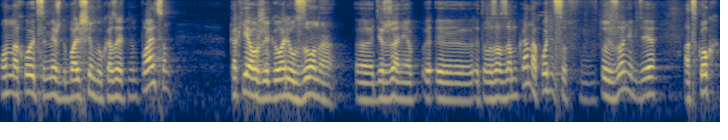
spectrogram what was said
Он находится между большим и указательным пальцем. Как я уже говорил, зона э, держания э, этого замка находится в той зоне, где отскок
